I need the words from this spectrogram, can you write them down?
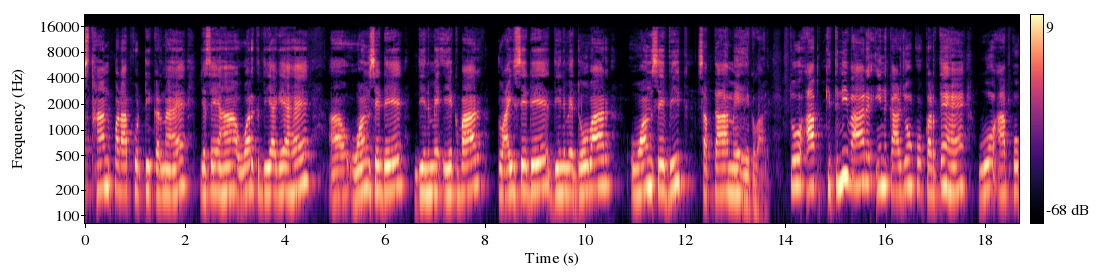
स्थान पर आपको टिक करना है। जैसे यहाँ वर्क दिया गया है वन से डे दिन में एक बार ट्वाइस ए डे दिन में दो बार वन से वीक सप्ताह में एक बार। तो आप कितनी बार इन कार्यों को करते हैं, वो आपको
